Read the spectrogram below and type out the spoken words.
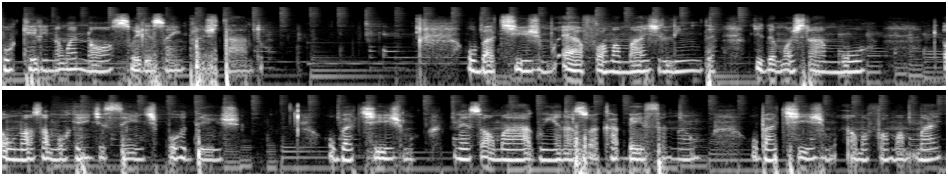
porque ele não é nosso, ele só é emprestado. O batismo é a forma mais linda de demonstrar amor, o nosso amor que a gente sente por Deus. O batismo não é só uma aguinha na sua cabeça, não. O batismo é uma forma mais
